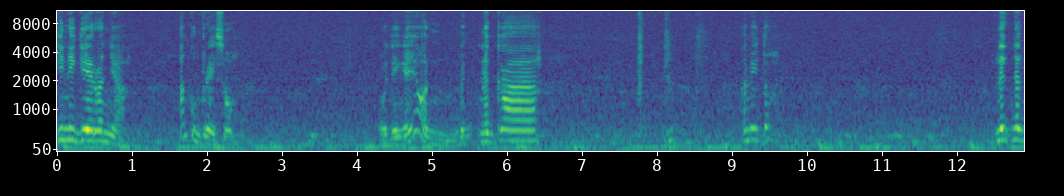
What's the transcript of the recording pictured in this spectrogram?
ginigera niya ang kongreso. O di ngayon, nag, nagka ano ito? Nag, nag,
